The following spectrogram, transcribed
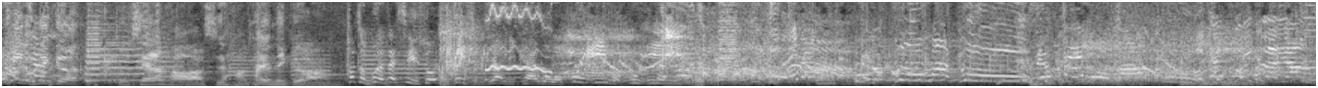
他有那个主持人好，老师好，他有那个啊。他总不能在戏里说你为什么要离开我？我不依，我不依。不嘛不，不要逼我嘛我才不会这样子。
